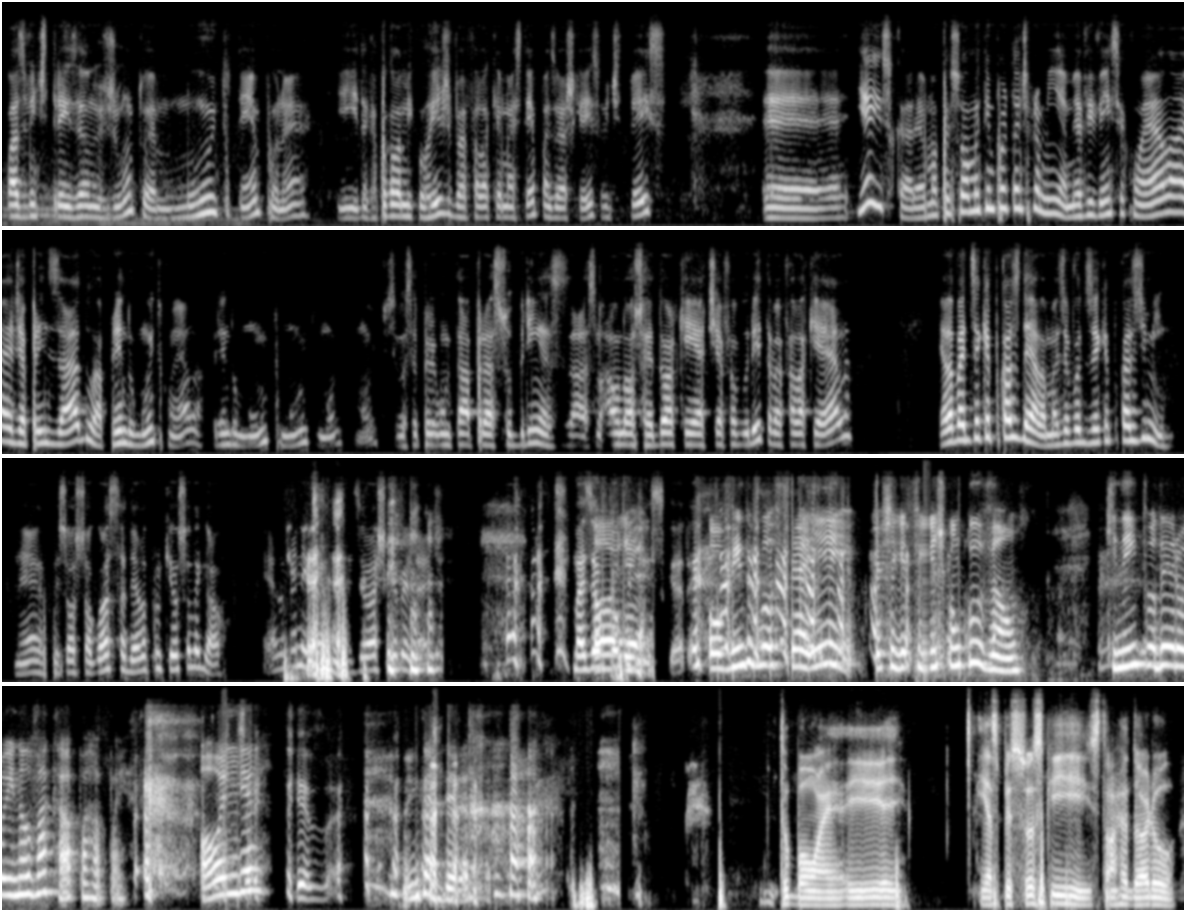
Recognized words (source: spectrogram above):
quase 23 anos junto, é muito tempo, né? E daqui a pouco ela me corrige, vai falar que é mais tempo, mas eu acho que é isso, 23. É, e é isso, cara. É uma pessoa muito importante para mim. A minha vivência com ela é de aprendizado. Aprendo muito com ela. Aprendo muito, muito, muito, muito. Se você perguntar para sobrinhas ao nosso redor quem é a tia favorita, vai falar que é ela. Ela vai dizer que é por causa dela, mas eu vou dizer que é por causa de mim. Né? O pessoal só gosta dela porque eu sou legal. Ela vai negar, mas eu acho que é verdade. mas é um Olha, pouco disso, cara. Ouvindo você aí, eu cheguei à seguinte conclusão: que nem toda heroína usa capa, rapaz. Olha. Com certeza. Brincadeira. Muito bom, é. E, e as pessoas que estão ao redor do,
